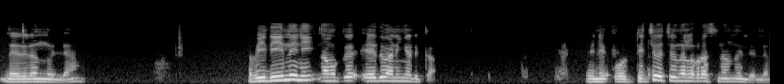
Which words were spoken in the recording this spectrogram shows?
ഇതിലൊന്നുമില്ല. അപ്പൊ ഇതിൽ നിന്ന് ഇനി നമുക്ക് ഏത് വേണമെങ്കിൽ എടുക്കാം. ഇനി ഒട്ടിച്ചു വെച്ചു എന്നുള്ള പ്രശ്നമൊന്നും ഇല്ലല്ലോ.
